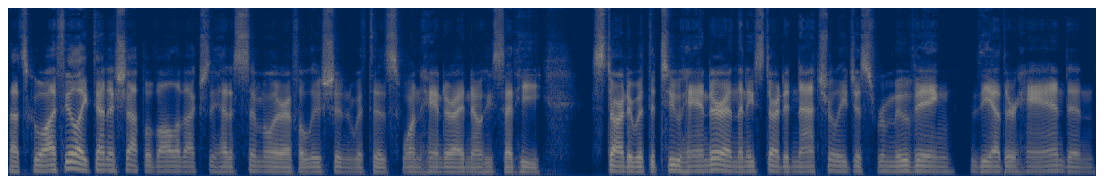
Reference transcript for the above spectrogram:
That's cool. I feel like Denis Shapovalov actually had a similar evolution with his one-hander. I know he said he started with the two-hander and then he started naturally just removing the other hand and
